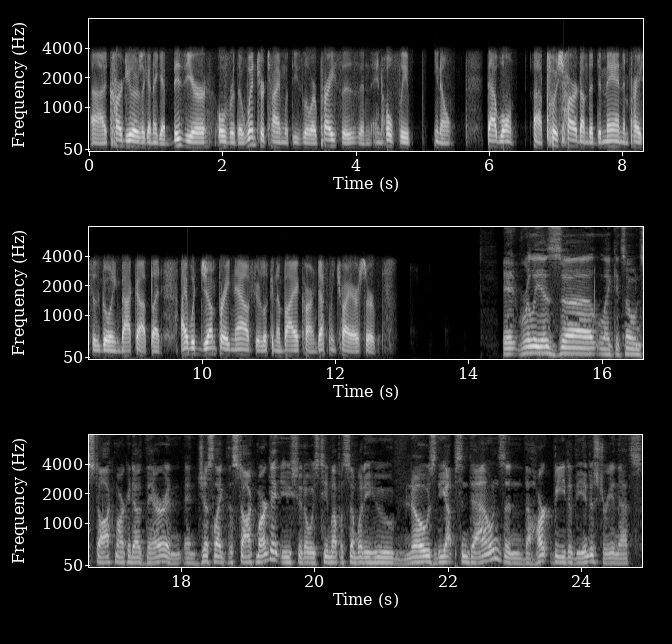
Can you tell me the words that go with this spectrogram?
uh, car dealers are going to get busier over the winter time with these lower prices, and and hopefully, you know, that won't uh, push hard on the demand and prices going back up. But I would jump right now if you're looking to buy a car and definitely try our service. It really is uh, like its own stock market out there, and and just like the stock market, you should always team up with somebody who knows the ups and downs and the heartbeat of the industry, and that's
